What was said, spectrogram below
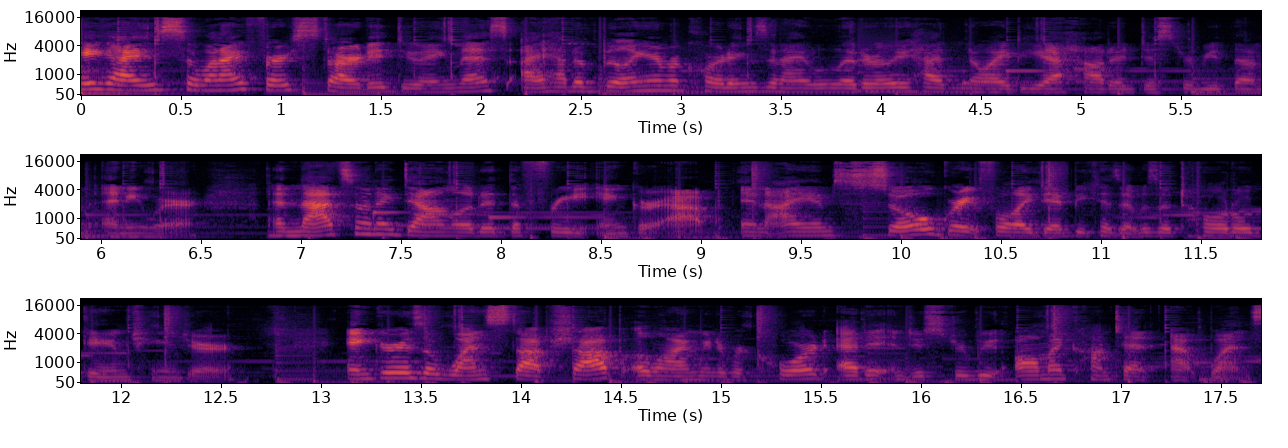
Hey guys, so when I first started doing this, I had a billion recordings and I literally had no idea how to distribute them anywhere. And that's when I downloaded the free Anchor app. And I am so grateful I did because it was a total game changer. Anchor is a one stop shop allowing me to record, edit, and distribute all my content at once.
